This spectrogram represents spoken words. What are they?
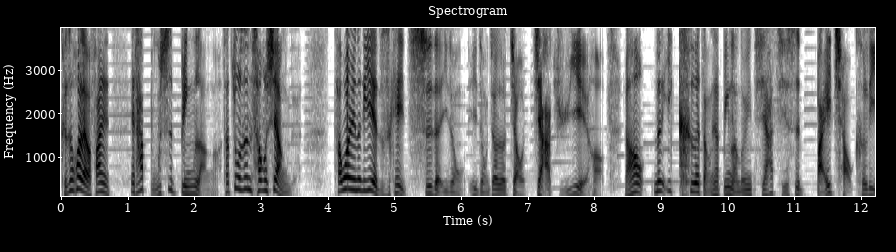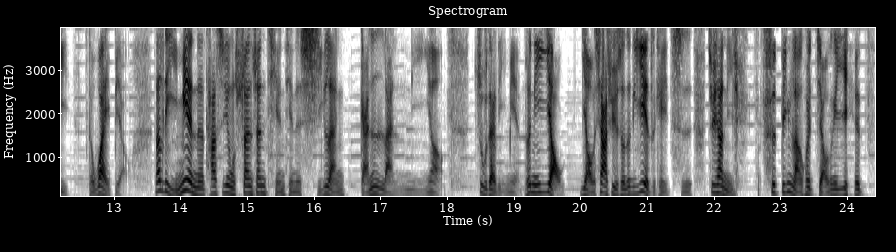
可是后来我发现，哎，它不是槟榔啊，它做真的超像的。它外面那个叶子是可以吃的一种一种叫做角甲菊叶哈，然后那一颗长得像槟榔的东西，其实它其实是白巧克力的外表，那里面呢，它是用酸酸甜甜的锡兰橄榄泥啊住在里面，所以你咬咬下去的时候，那个叶子可以吃，就像你 吃槟榔会嚼那个叶子，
